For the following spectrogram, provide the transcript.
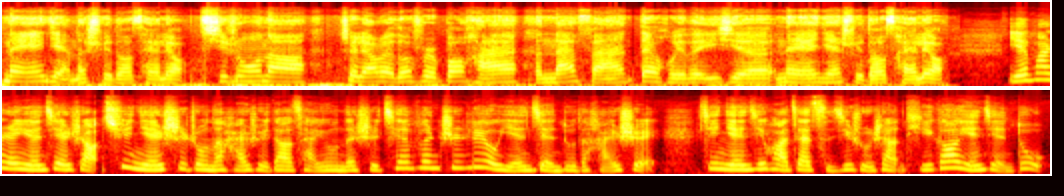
耐盐碱的水稻材料，其中呢，这两百多份包含南繁带回的一些耐盐碱水稻材料。”研发人员介绍，去年试种的海水稻采用的是千分之六盐碱度的海水，今年计划在此基础上提高盐碱度，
